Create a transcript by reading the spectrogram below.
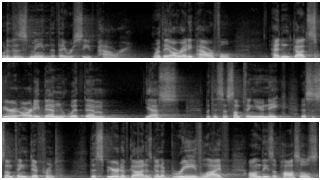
What does this mean that they receive power? Weren't they already powerful? Hadn't God's Spirit already been with them? Yes. But this is something unique. This is something different. The Spirit of God is going to breathe life on these apostles,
